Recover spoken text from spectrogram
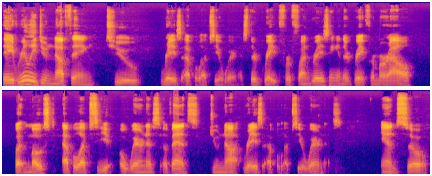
they really do nothing to raise epilepsy awareness. They're great for fundraising and they're great for morale, but most epilepsy awareness events do not raise epilepsy awareness. And so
